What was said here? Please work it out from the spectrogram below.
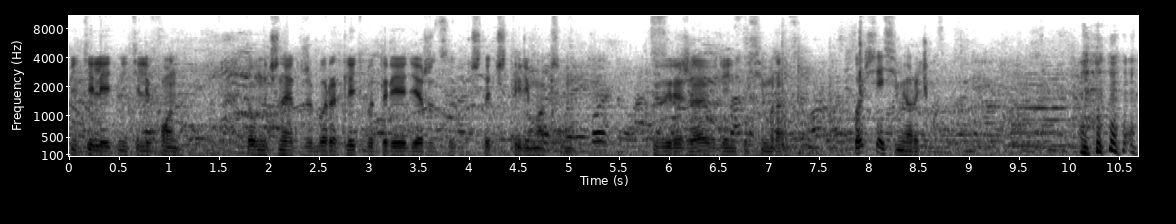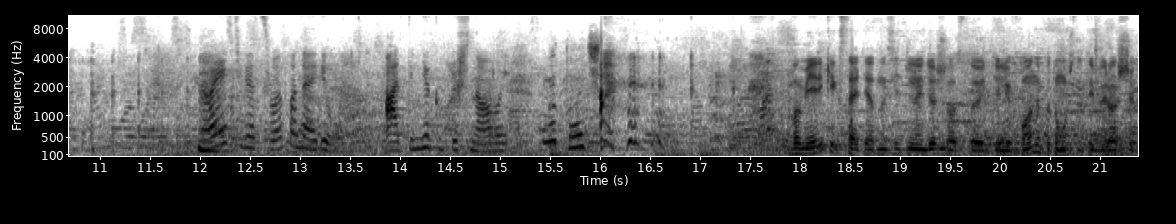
пятилетний телефон. Потом начинает уже барахлить, батарея держится часа 4 максимум. Заряжаю в день по 7 раз. Хочешь себе семерочку? Давай я тебе свой подарю, а ты мне купишь новый. Ну точно. В Америке, кстати, относительно дешево стоят телефоны, потому что ты берешь их,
